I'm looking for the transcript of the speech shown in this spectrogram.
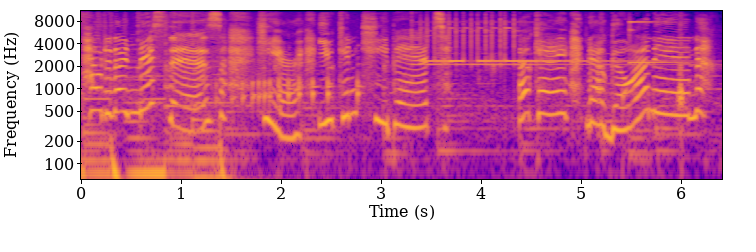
How did I miss this? Here, you can keep it. Okay, now go on in.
